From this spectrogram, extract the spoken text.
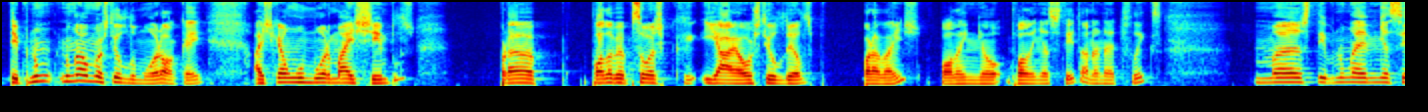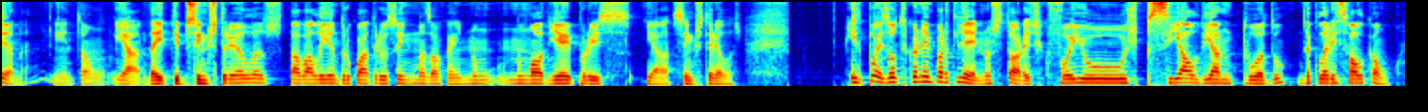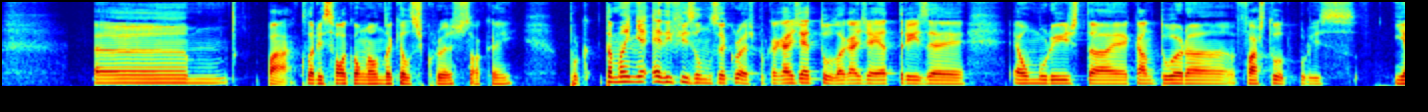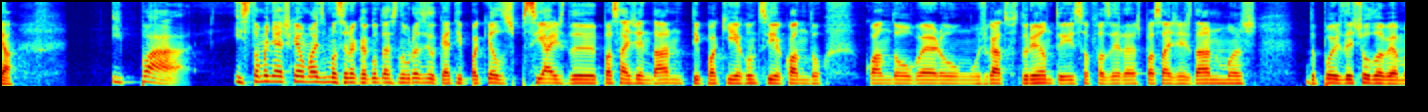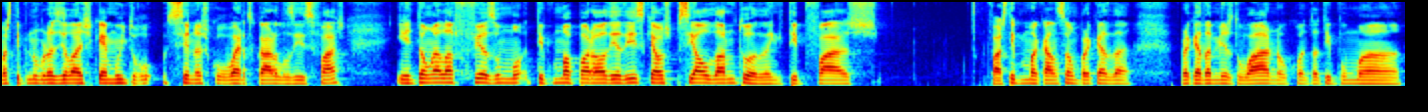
tipo, não, não é o meu estilo de humor, ok? Acho que é um humor mais simples para pode haver pessoas que e é o estilo deles, parabéns, podem, podem assistir, está na Netflix. Mas, tipo, não é a minha cena. E então, yeah, dei tipo 5 estrelas. Estava ali entre o 4 e o 5, mas ok, não, não odiei por isso. 5 yeah, estrelas. E depois, outro que eu nem partilhei nos stories, que foi o especial de ano todo da Clarice Falcão. Um, pá, Clarice Falcão é um daqueles crushes, ok? Porque também é, é difícil não ser crush, porque a gaja é tudo. A gaja é atriz, é é humorista, é cantora, faz tudo, por isso. Yeah. E pá, isso também acho que é mais uma cena que acontece no Brasil, que é tipo aqueles especiais de passagem de ano, tipo aqui acontecia quando, quando houveram os gatos fedorentos e isso a fazer as passagens de ano, mas depois deixou de haver. Mas tipo no Brasil acho que é muito cenas que o Roberto Carlos e isso faz. E então ela fez uma, tipo, uma paródia disso que é o especial do ano todo, em que tipo faz faz tipo uma canção para cada para cada mês do ano, ou conta tipo uma.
